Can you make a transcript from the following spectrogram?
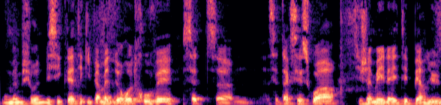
ou même sur une bicyclette et qui permettent de retrouver cette, cet accessoire si jamais il a été perdu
